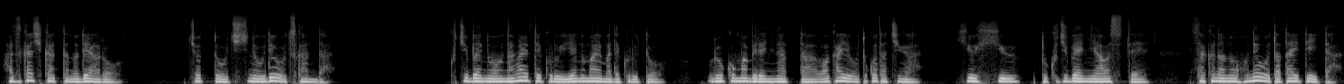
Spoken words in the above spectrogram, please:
恥ずかしかったのであろう。ちょっと父の腕をつかんだ。口笛の流れてくる家の前まで来ると、鱗まみれになった若い男たちがヒューヒューと口笛に合わせて魚の骨を叩いていた。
